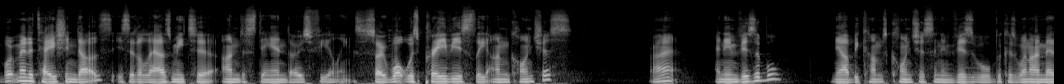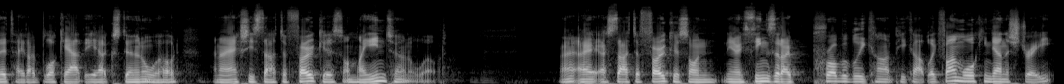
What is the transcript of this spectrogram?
what meditation does is it allows me to understand those feelings. So what was previously unconscious, right, and invisible, now becomes conscious and invisible because when I meditate, I block out the external world and I actually start to focus on my internal world. Right? I, I start to focus on you know things that I probably can't pick up. Like if I'm walking down the street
